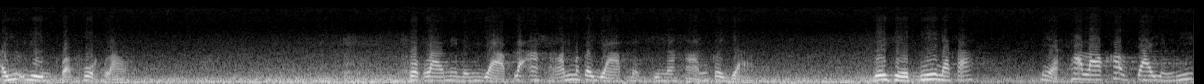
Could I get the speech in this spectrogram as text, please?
อายุยืนกว่าพวกเรา พวกเรานี่มันหยาบและอาหารมันก็หยาบเนี่ยกินอาหารก็หยาบด้วยเหตุนี้นะคะ เนี่ย ถ้าเราเข้าใจอย่างนี้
